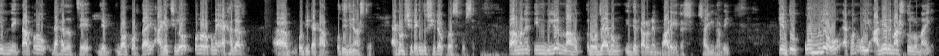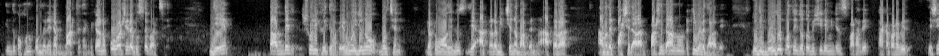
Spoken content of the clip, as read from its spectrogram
ঈদ নেই, তারপরেও দেখা যাচ্ছে যে গড়পড়তায় আগে ছিল কোনো রকমে এক হাজার কোটি টাকা প্রতিদিন আসতো। এখন সেটা কিন্তু সেটাও ক্রস করছে। তার মানে তিন বিলিয়ন না হোক, রোজা এবং ঈদের কারণে বাড়ে এটা স্বাভাবিকভাবেই। কিন্তু কমলেও এখন ওই আগের মাস তুলনায় কিন্তু কখনো কমবে না, এটা বাড়তে থাকবে। কারণ প্রবাসীরা বুঝতে পারছে যে তাদের শরিক হইতে হবে এবং ওই জন্য বলছেন ডক্টর মোহাম্মদ ইউনুস যে আপনারা বিচ্ছিন্ন ভাববেন না, আপনারা আমাদের পাশে দাঁড়ান। পাশে দাঁড়ানোটা কীভাবে দাঁড়াবে? যদি বৈধ পথে যত বেশি রেমিটেন্স পাঠাবে, টাকা পাঠাবে দেশে,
